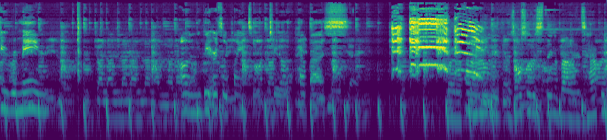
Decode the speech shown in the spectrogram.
to remain on the earthly plane to, to help us. But there's also this thing about it. It's happened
